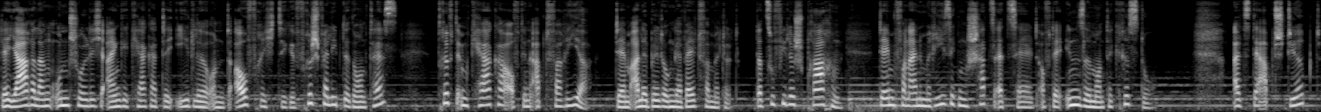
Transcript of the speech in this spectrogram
Der jahrelang unschuldig eingekerkerte, edle und aufrichtige, frisch verliebte Dantes trifft im Kerker auf den Abt Faria, der ihm alle Bildung der Welt vermittelt, dazu viele Sprachen, der ihm von einem riesigen Schatz erzählt auf der Insel Monte Cristo. Als der Abt stirbt,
